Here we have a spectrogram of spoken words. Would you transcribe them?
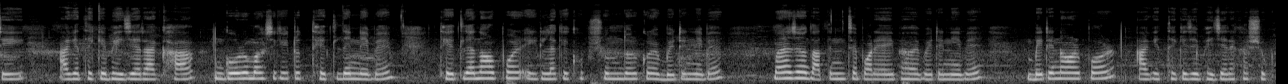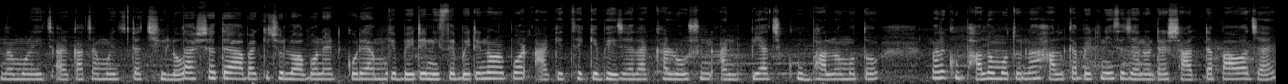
যেই আগে থেকে ভেজে রাখা গরু মাংসকে একটু থেতলে নেবে। থেতলে নেওয়ার পর এগুলাকে খুব সুন্দর করে বেটে নেবে। মানে যেন দাঁতের নিচে পরে এইভাবে বেটে নেবে। বেটে নেওয়ার পর আগে থেকে যে ভেজে রাখা শুকনা মরিচ আর কাঁচা মরিচটা ছিল, তার সাথে আবার কিছু লবণ অ্যাড করে আমাকে বেটে নিছে। বেটে নেওয়ার পর আগে থেকে ভেজে রাখা রসুন আর পেঁয়াজ খুব ভালো মতো মানে খুব ভালো মতো না, হালকা বেটে নিয়েছে যেন এটার স্বাদটা পাওয়া যায়।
